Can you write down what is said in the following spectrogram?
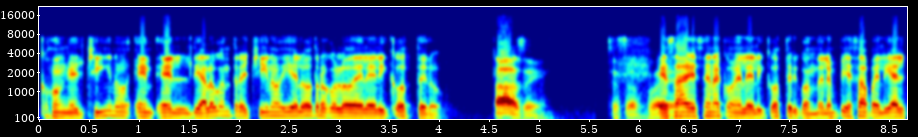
con el chino, en, el diálogo entre el chino y el otro con lo del helicóptero. Ah, sí. Esas escenas con el helicóptero y cuando él empieza a pelear,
